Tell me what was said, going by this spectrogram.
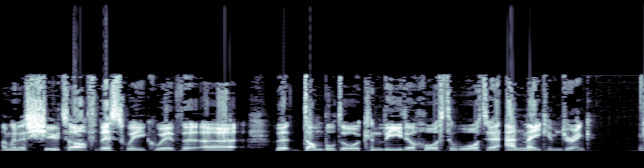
I'm going to shoot off this week with uh, that Dumbledore can lead a horse to water and make him drink.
